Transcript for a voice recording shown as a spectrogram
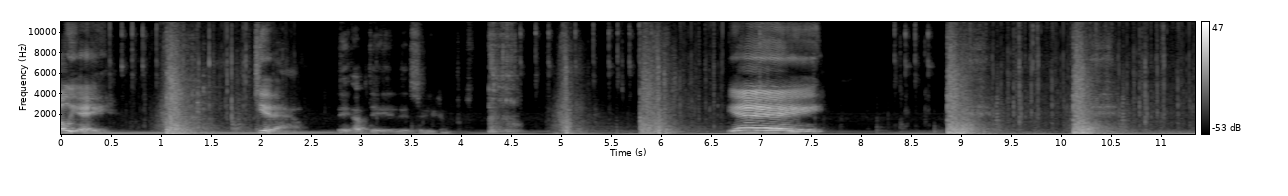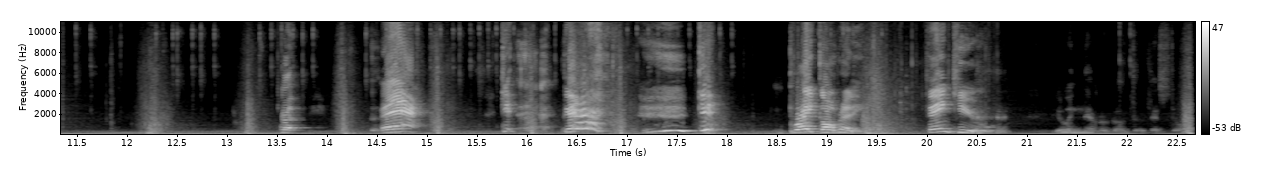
Oh yay. Get out. They updated it so you can. Yay. Ah! Get, ah! get, break already. Thank you. You would never go through this door.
